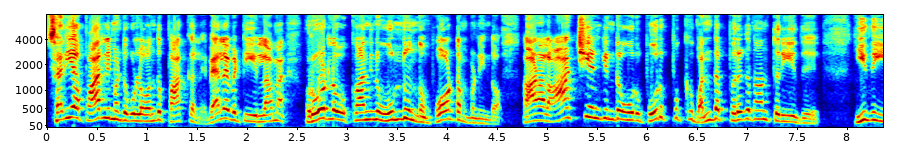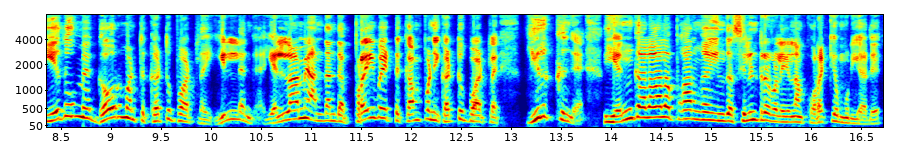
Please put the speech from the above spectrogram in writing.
சரியா பார்லிமெண்ட்டுக்குள்ள வந்து பார்க்கல. வேலை வெட்டி இல்லாம ரோட்ல உட்காந்துன்னு உருந்தோம் போட்டம் பண்ணியிருந்தோம். ஆனால் ஆட்சி என்கின்ற ஒரு பொறுப்புக்கு வந்த பிறகுதான் தெரியுது. இது எதுவுமே கவர்மெண்ட் கட்டுப்பாட்டில் இல்லைங்க. எல்லாமே அந்தந்த பிரைவேட் கம்பெனி கட்டுப்பாட்டில் இருக்குங்க. எங்களால பாருங்க இந்த சிலிண்டர் விலையெல்லாம் குறைக்க முடியாது.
